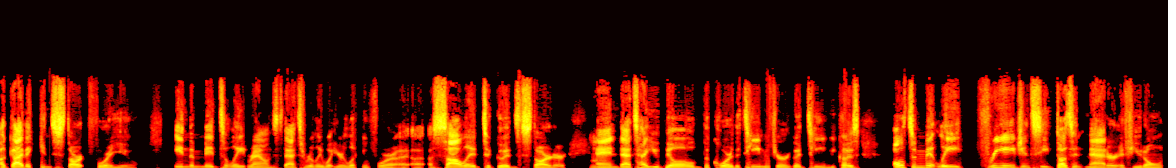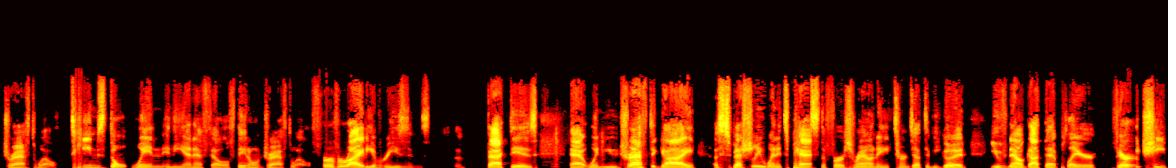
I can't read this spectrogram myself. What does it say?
a guy that can start for you in the mid to late rounds, that's really what you're looking for a, a solid to good starter. Mm-hmm. And that's how you build the core of the team if you're a good team. Because ultimately, free agency doesn't matter if you don't draft well. Teams don't win in the NFL if they don't draft well for a variety of reasons. The fact is that when you draft a guy, especially when it's past the first round and he turns out to be good, you've now got that player very cheap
